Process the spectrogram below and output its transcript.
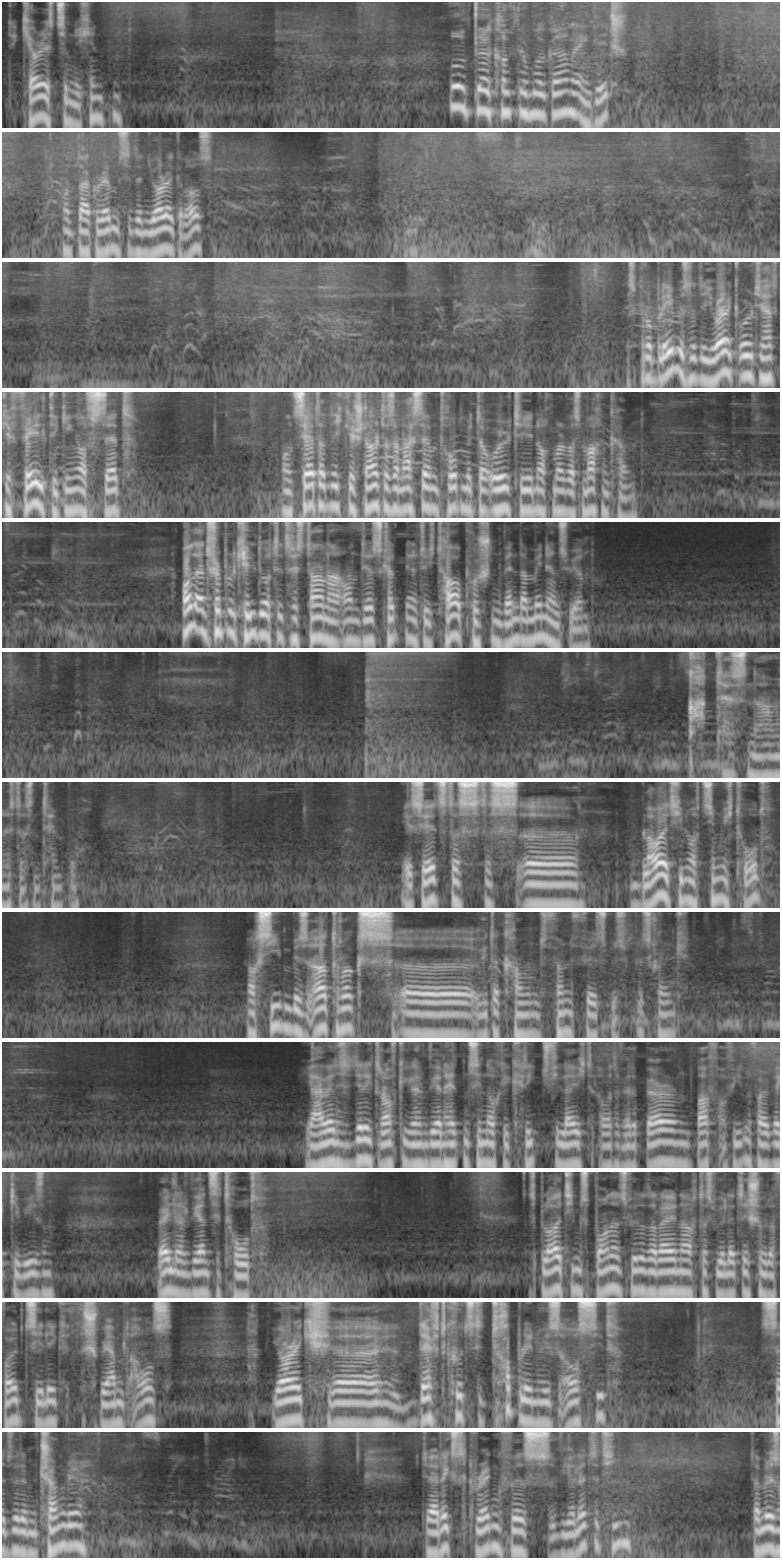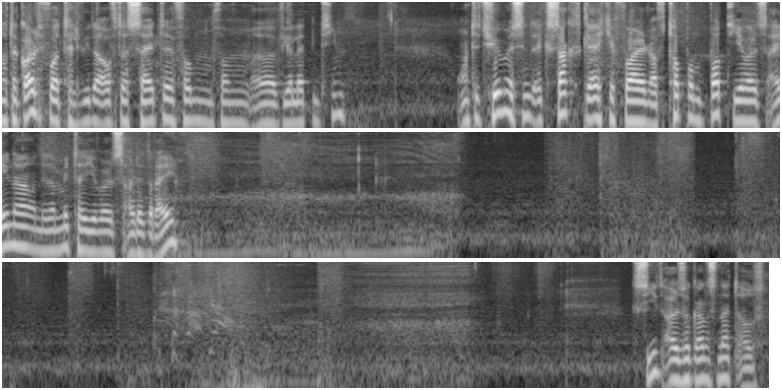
Die Carry ist ziemlich hinten. Und da kommt der Morgana Engage. Und da graben sie den Yorick raus. Problem ist nur, die Yorick Ulti hat gefailt, die ging auf Set. Und Set hat nicht geschnallt, dass er nach seinem Tod mit der Ulti nochmal was machen kann. Und ein Triple Kill durch die Tristana. Und jetzt könnten wir natürlich Tower pushen, wenn da Minions wären. Gottes Namen ist das ein Tempo. Ihr seht, dass das äh, blaue Team noch ziemlich tot. Noch 7 bis Atrox, äh, wieder kommt 5 jetzt bis Blitzcrank. Ja, wenn sie direkt draufgegangen wären, hätten sie noch gekriegt vielleicht, aber da wäre der Baron Buff auf jeden Fall weg gewesen. Weil dann wären sie tot. Das blaue Team spawnt jetzt wieder der Reihe nach, das Violette ist schon wieder vollzählig, schwärmt aus. Yorick äh, deft kurz die Toplane, wie es aussieht. Set wird im Jungle. Der nächste Dragon fürs violette Team. Damit ist auch der Goldvorteil wieder auf der Seite vom, vom äh, violetten Team. Und die Türme sind exakt gleich gefallen. Auf Top und Bot jeweils einer und in der Mitte jeweils alle drei. Sieht also ganz nett aus.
